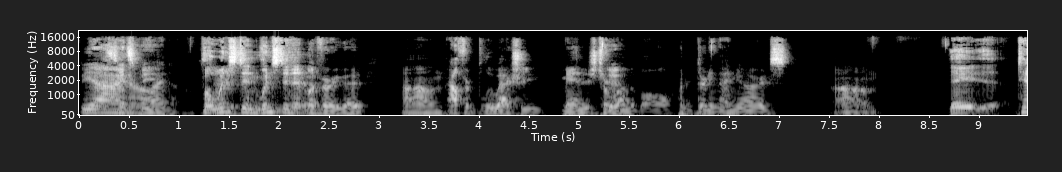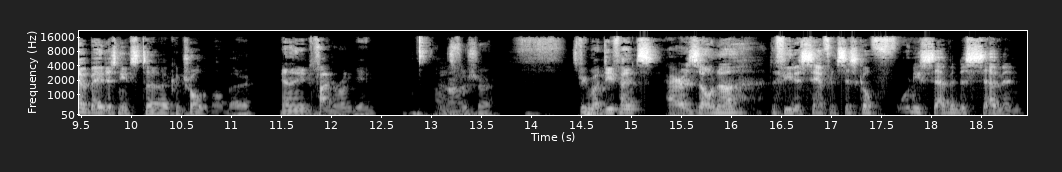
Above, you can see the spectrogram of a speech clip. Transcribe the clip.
Yeah, I know, I know. But. Winston, Winston didn't look very good. Um, Alfred Blue actually managed to Yeah. run the ball, 139 yards. Um, they Tampa Bay just needs to control the ball better, and they need to find a run game. That's Um, for sure. Speaking about defense, Arizona defeated San Francisco 47 to 7.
